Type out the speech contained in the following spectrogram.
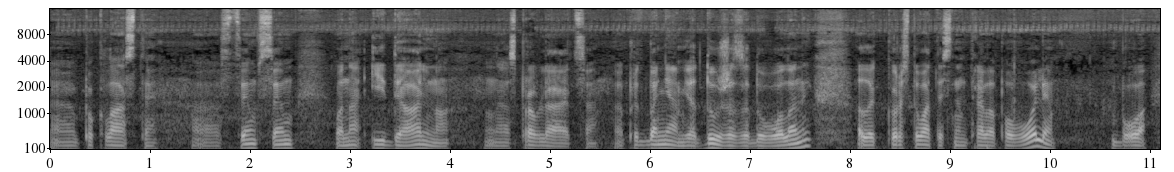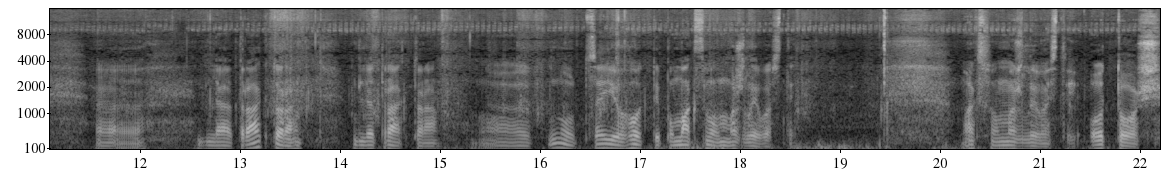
е, покласти. Е, З цим всім вона ідеально справляється. Придбанням я дуже задоволений, але користуватись ним треба поволі, бо для трактора, для трактора ну, це його типу максимум можливостей. Максимум можливостей. Отож,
